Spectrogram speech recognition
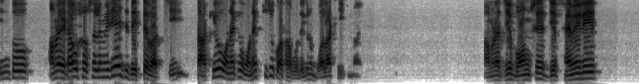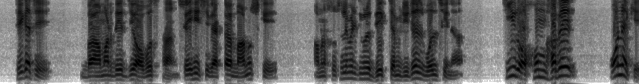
কিন্তু আমরা এটাও সোশ্যাল মিডিয়ায় যে দেখতে পাচ্ছি, তাকেও অনেকে অনেক কিছু কথা বলে, কিন্তু বলা ঠিক নয়। আমরা যে বংশের, যে ফ্যামিলির, ঠিক আছে, বা আমাদের যে অবস্থান, সেই হিসেবে একটা মানুষকে আমরা সোশ্যাল মিডিয়াগুলো দেখছি, আমি ডিটেলস বলছি না, কি রকম ভাবে অনেকে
